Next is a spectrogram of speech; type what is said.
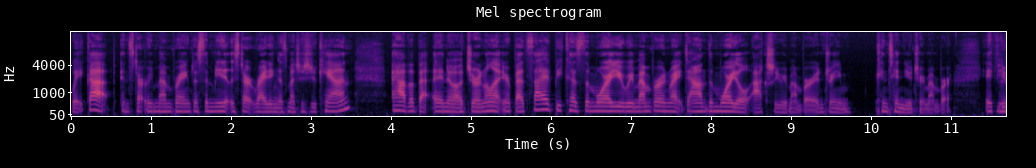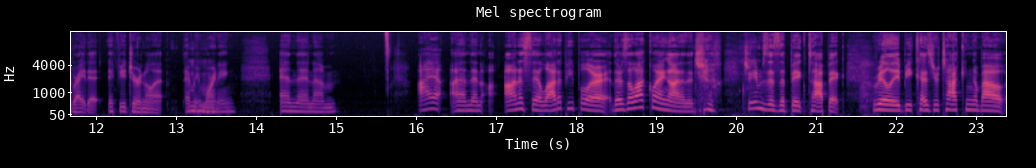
wake up and start remembering. Just immediately start writing as much as you can. Have a be- you know a journal at your bedside because the more you remember and write down, the more you'll actually remember and dream. Continue to remember if you Yeah. write it, if you journal it every Mhm. morning, and then um, I and then honestly, a lot of people are. There's a lot going on in the dr- dreams. Is a big topic, really, because you're talking about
